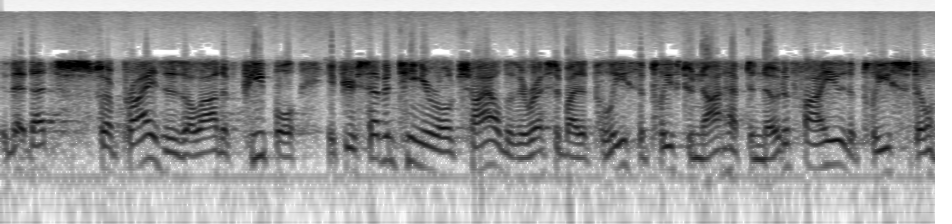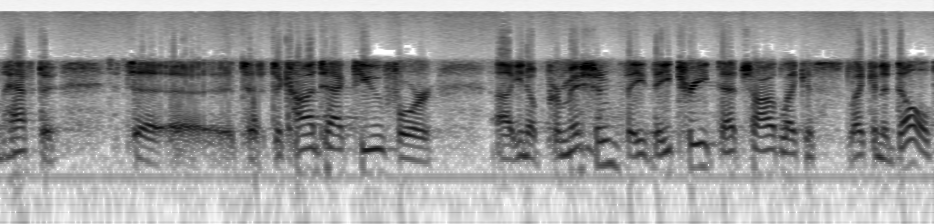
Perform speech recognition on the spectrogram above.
that, that surprises a lot of people. If your 17 year old child is arrested by the police, the police do not have to notify you. The police don't have to to uh, to, to contact you for uh, you know permission. They they treat that child like a like an adult.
